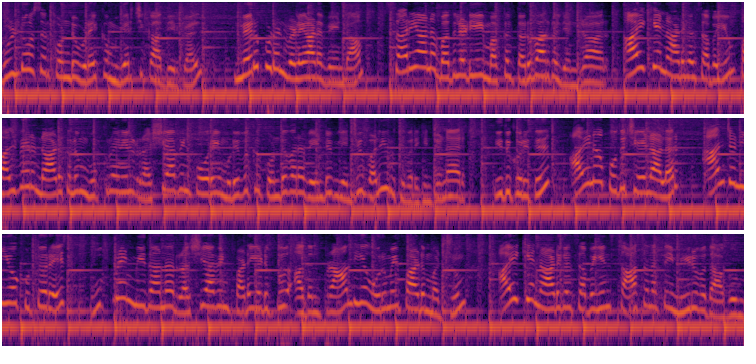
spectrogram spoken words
புல்டோசர் கொண்டு உடைக்க முயற்சிக்காதீர்கள். நெருப்புடன் விளையாட வேண்டாம். சரியான பதிலடியை மக்கள் தருவார்கள் என்றார். ஐக்கிய நாடுகள் சபையும் பல்வேறு நாடுகளும் உக்ரைனில் ரஷ்யாவின் போரை முடிவுக்கு கொண்டு வர வேண்டும் என்று வலியுறுத்தி வருகின்றனர். இதுகுறித்து ஐநா பொதுச் செயலாளர் ஆண்டனியோ குட்டோரேஸ் உக்ரைன் மீதான ரஷ்யாவின் படையெடுப்பு அதன் பிராந்திய ஒருமைப்பாடு மற்றும் ஐக்கிய நாடுகள் சபையின் சாசனத்தை மீறுவதாகும்.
